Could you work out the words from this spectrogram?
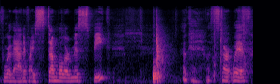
for that if I stumble or misspeak. Okay, let's start with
